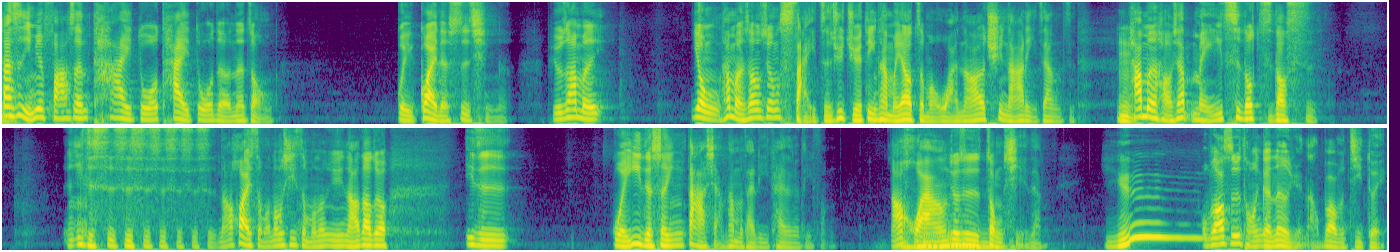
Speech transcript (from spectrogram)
但是里面发生太多太多的那种鬼怪的事情了，比如说他们用他们好像是用骰子去决定他们要怎么玩，然后要去哪里这样子。嗯他们好像每一次都直到死，一直试试试试试试试，然后后来什么东西什么东西，然后到最后一直诡异的声音大响，他们才离开那个地方。然后后来好像就是中邪这样。哟，我不知道是不是同一个乐园啊，我不知道我们记对。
